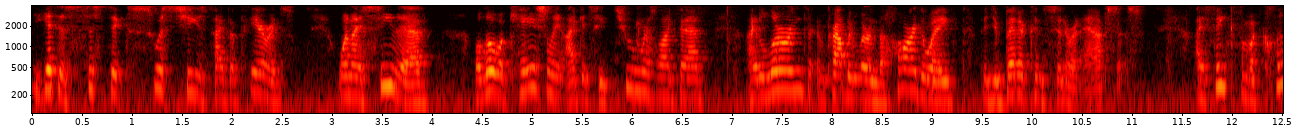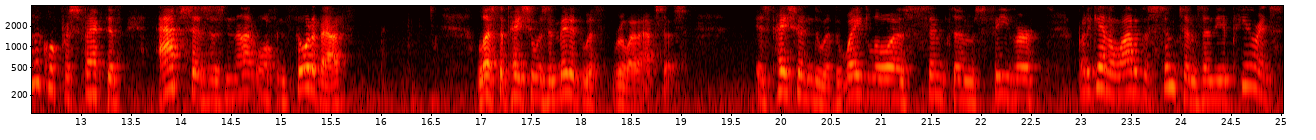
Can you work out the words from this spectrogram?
You get this cystic Swiss cheese type appearance. When I see that, although occasionally I can see tumors like that, I learned, and probably learned the hard way, that you better consider an abscess. I think from a clinical perspective, abscess is not often thought about unless the patient was admitted with roulette abscess. Is patient with weight loss, symptoms, fever, but again, a lot of the symptoms and the appearance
